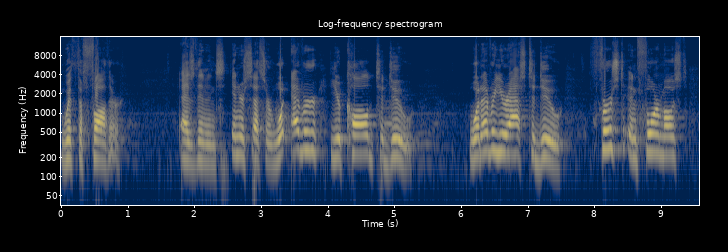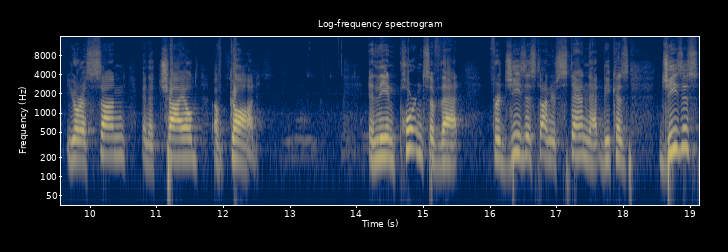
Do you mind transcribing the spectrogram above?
with the Father as an intercessor. Whatever you're called to do, whatever you're asked to do, first and foremost, you're a son and a child of God. And the importance of that for Jesus to understand that because Jesus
